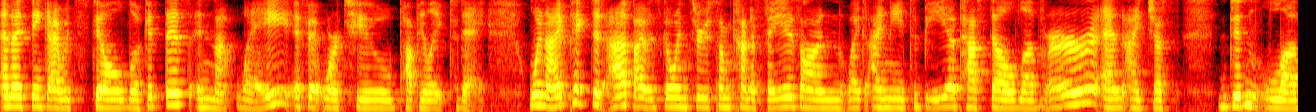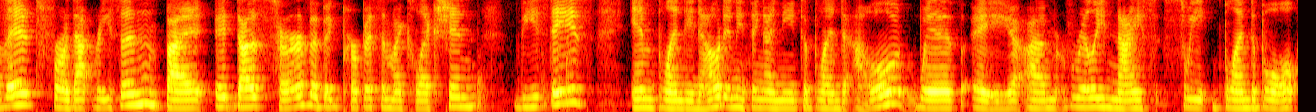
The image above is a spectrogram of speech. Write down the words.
And I think I would still look at this in that way if it were to populate today. When I picked it up, I was going through some kind of phase on like, I need to be a pastel lover. And I just didn't love it for that reason, but it does serve a big purpose in my collection these days in blending out anything I need to blend out with a um, really nice, sweet, blendable,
